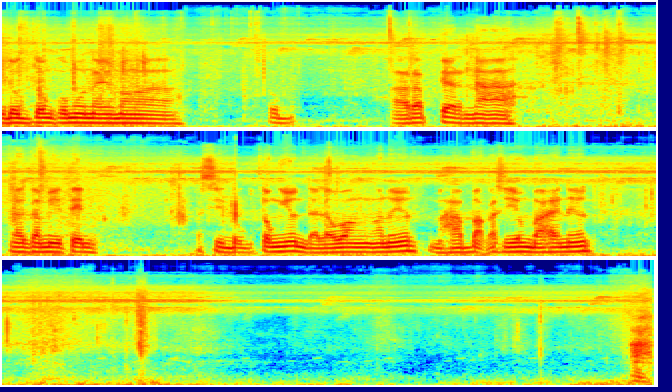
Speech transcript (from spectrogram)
idugtong ko muna yung mga tub, uh, na gagamitin kasi dugtong yun dalawang ano yun mahaba kasi yung bahay na yun. Ah.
